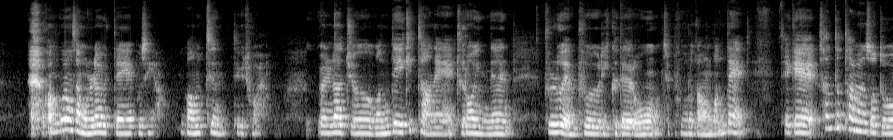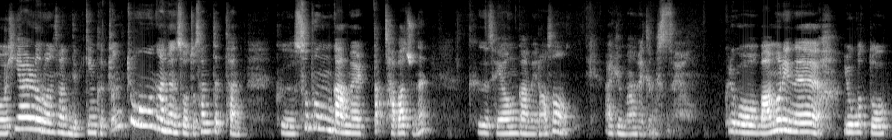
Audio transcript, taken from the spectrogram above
광고 영상 올라올 때 보세요. 이거 아무튼 되게 좋아요. 웰라쥬 원데이 키트 안에 들어있는 블루 앰플이 그대로 제품으로 나온 건데 되게 산뜻하면서도 히알루론산 느낌 그 쫀쫀하면서도 산뜻한 그 수분감을 딱 잡아주는 그 제형감이라서 아주 마음에 들었어요. 그리고 마무리는 하, 요것도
